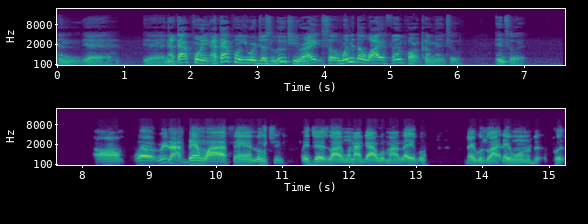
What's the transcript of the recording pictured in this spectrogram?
And yeah, yeah. And at that point, at that point, you were just Lucci, right? So when did the YFN part come into into it? Um, well, really, I've been fan Lucci. It just like when I got with my label, they was like they wanted to put.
